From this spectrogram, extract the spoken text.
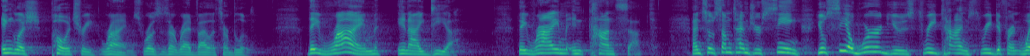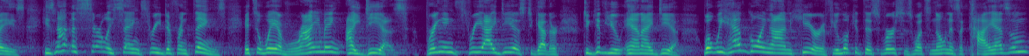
English poetry rhymes. Roses are red, violets are blue. They rhyme in idea, they rhyme in concept. And so sometimes you're seeing, you'll see a word used three times, three different ways. He's not necessarily saying three different things, it's a way of rhyming ideas, bringing three ideas together to give you an idea. What we have going on here, if you look at this verse, is what's known as a chiasm,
